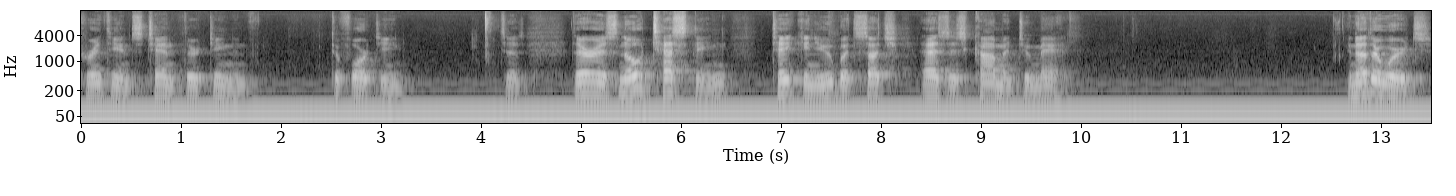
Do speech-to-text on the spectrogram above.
Corinthians 10 13 and to 14, it says, There is no testing taken you but such as is common to man. In other words,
